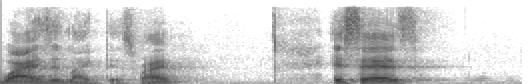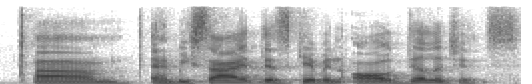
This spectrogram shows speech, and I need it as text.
Why is it like this, right? It says, um, and beside this, giving all diligence,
